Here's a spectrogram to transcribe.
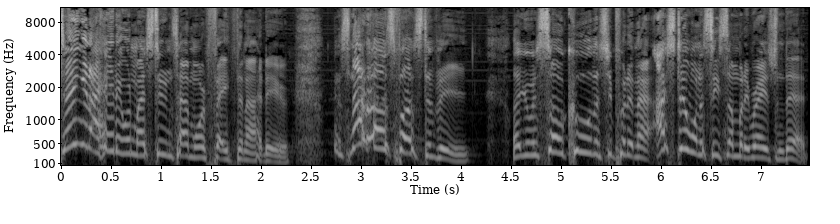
dang it, I hate it when my students have more faith than I do. It's not how it's supposed to be. Like it was so cool that she put it in that. I still want to see somebody raised from dead.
